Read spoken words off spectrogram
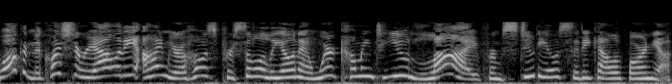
Welcome to Question of Reality. I'm your host, Priscilla Leona, and we're coming to you live from Studio City, California.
